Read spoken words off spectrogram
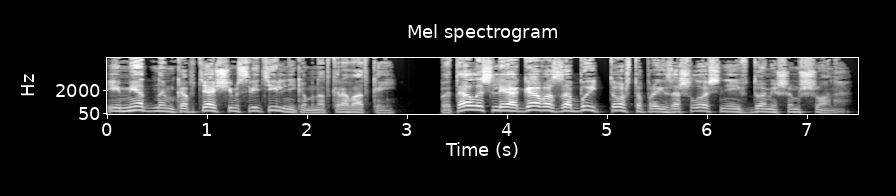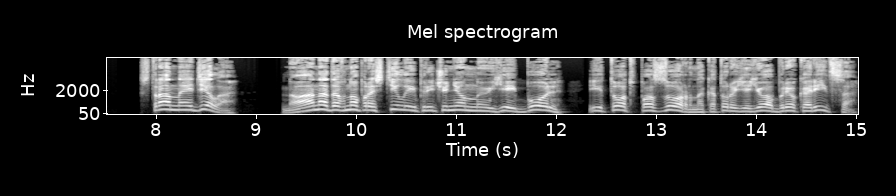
и медным коптящим светильником над кроваткой. Пыталась ли Агава забыть то, что произошло с ней в доме Шимшона? Странное дело, но она давно простила и причиненную ей боль, и тот позор, на который ее обрек Арица.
